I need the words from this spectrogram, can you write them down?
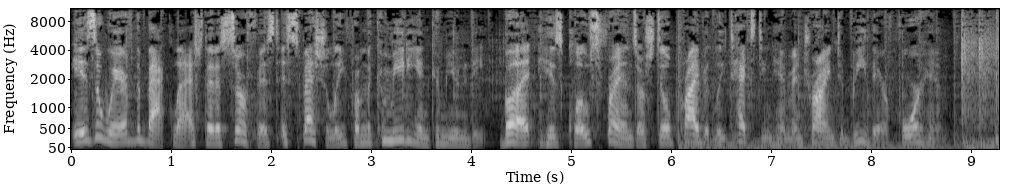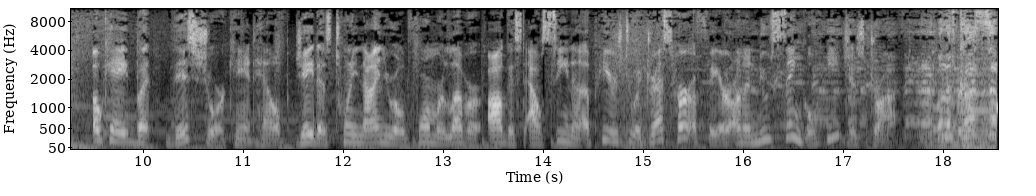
is aware of the backlash that has surfaced, especially from the comedian community. But his close friends are still privately texting him and trying to be there for him. Okay, but this sure can't help. Jada's 29 year old former lover, August Alsina, appears to address her affair on a new single he just dropped. Well, of course, was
